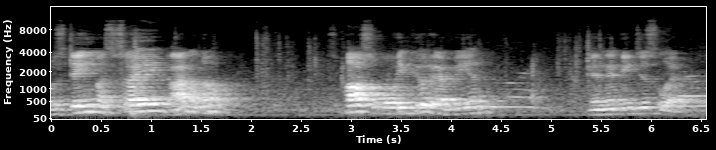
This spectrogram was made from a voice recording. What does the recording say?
Was Demas saved? I don't know It's possible he could have been, and then he just left.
